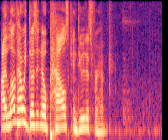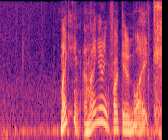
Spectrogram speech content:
I love how he doesn't know pals can do this for him. Am I getting, am I getting fucking like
